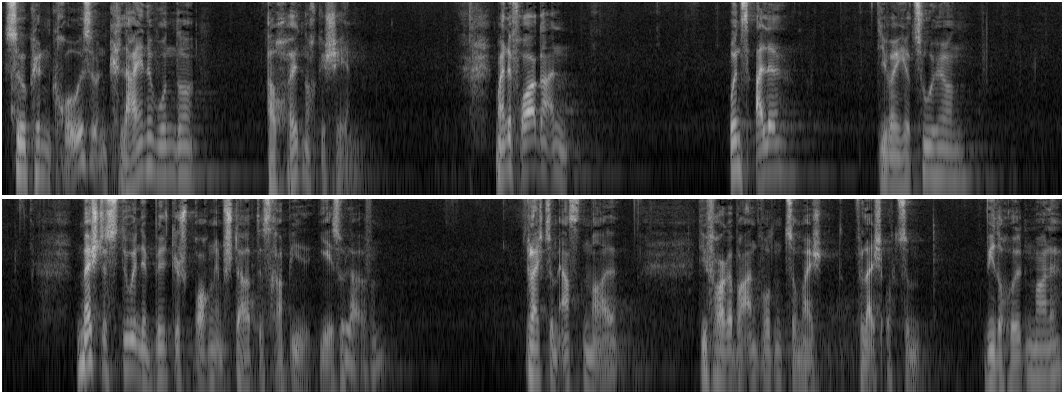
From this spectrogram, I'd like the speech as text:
So können große und kleine Wunder auch heute noch geschehen. Meine Frage an uns alle, die wir hier zuhören, möchtest du in dem Bild gesprochen im Stab des Rabbi Jesu laufen? Vielleicht zum ersten Mal die Frage beantworten, zum Beispiel, vielleicht auch zum wiederholten Male.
